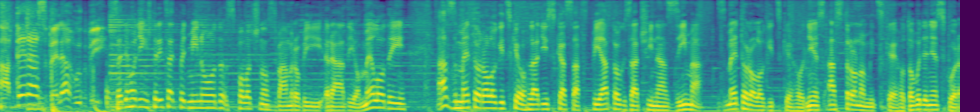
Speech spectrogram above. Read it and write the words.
a teraz veľa hudby. 7 hodín 45 minút, spoločnosť vám robí rádio Melody a z meteorologického hľadiska sa v piatok začína zima. Z meteorologického, nie z astronomického, to bude neskôr.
